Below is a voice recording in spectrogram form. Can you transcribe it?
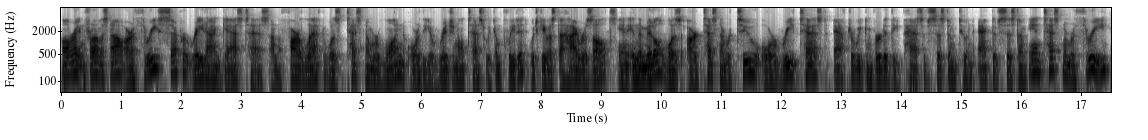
All right, in front of us now are three separate radon gas tests. On the far left was test number one, or the original test we completed, which gave us the high results. And in the middle was our test number two, or retest, after we converted the passive system to an active system. And test number three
